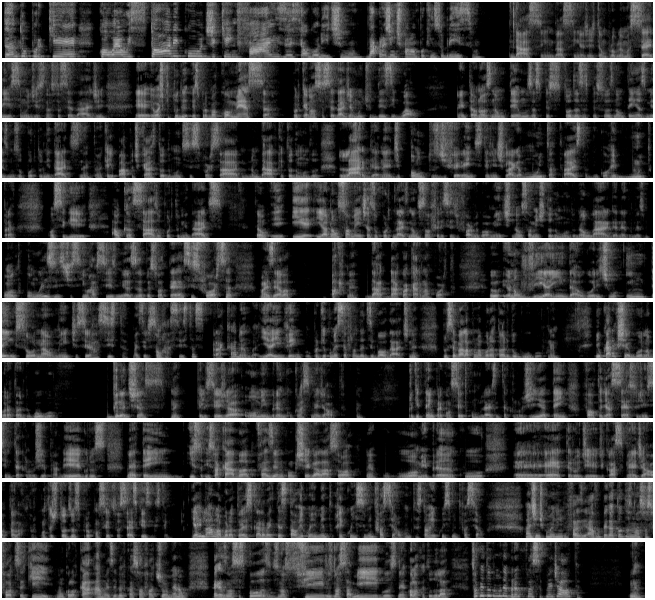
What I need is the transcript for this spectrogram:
tanto porque qual é o histórico de quem faz esse algoritmo? Dá para a gente falar um pouquinho sobre isso? Dá sim, dá sim. A gente tem um problema seríssimo disso na sociedade. É, eu acho que tudo esse problema começa porque a nossa sociedade é muito desigual. Né? Então nós não temos as pessoas, todas as pessoas não têm as mesmas oportunidades, né? Então aquele papo de que ah, todo mundo se esforçar, não dá porque todo mundo larga, né? De pontos diferentes. Tem gente que larga muito atrás, então tem que correr muito para conseguir alcançar as oportunidades. Então, e, e, e, não somente as oportunidades não são oferecidas de forma igualmente, não somente todo mundo não larga né, do mesmo ponto, como existe sim o racismo, e às vezes a pessoa até se esforça, mas ela pá, né? Dá, dá com a cara na porta. Eu, eu não vi ainda algoritmo intencionalmente ser racista, mas eles são racistas pra caramba. E aí vem. Por que eu comecei falando da desigualdade, né? Porque você vai lá para o laboratório do Google, né? E o cara que chegou no laboratório do Google, grandes chances, né? Que ele seja homem branco, classe média alta porque tem preconceito com mulheres em tecnologia, tem falta de acesso de ensino de tecnologia para negros, né, tem isso, isso acaba fazendo com que chega lá só né, o, o homem branco, é, hétero de, de classe média alta lá, por conta de todos os preconceitos sociais que existem. E aí lá no laboratório esse cara vai testar o reconhecimento, reconhecimento facial. Vamos testar o reconhecimento facial. Ah, gente, como é que a gente vai fazer? Ah, vamos pegar todas as nossas fotos aqui, vamos colocar. Ah, mas aí vai ficar só foto de homem. Ah, não. Pega as nossas esposas, dos nossos filhos, dos nossos amigos, né? Coloca tudo lá. Só que todo mundo é branco, classe média alta. Né?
